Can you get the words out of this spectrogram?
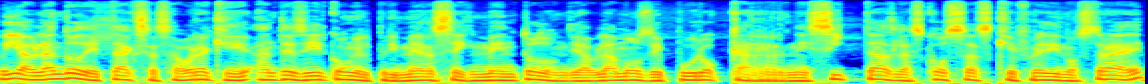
Oye, hablando de taxas, ahora que antes de ir con el primer segmento donde hablamos de puro carnecitas, las cosas que Freddy nos trae,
